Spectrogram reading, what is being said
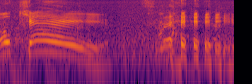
Okay. Slay.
